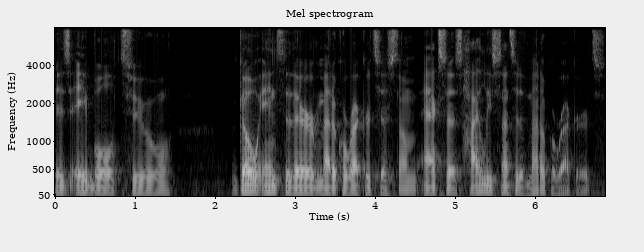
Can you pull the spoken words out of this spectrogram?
is able to go into their medical record system, access highly sensitive medical records,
